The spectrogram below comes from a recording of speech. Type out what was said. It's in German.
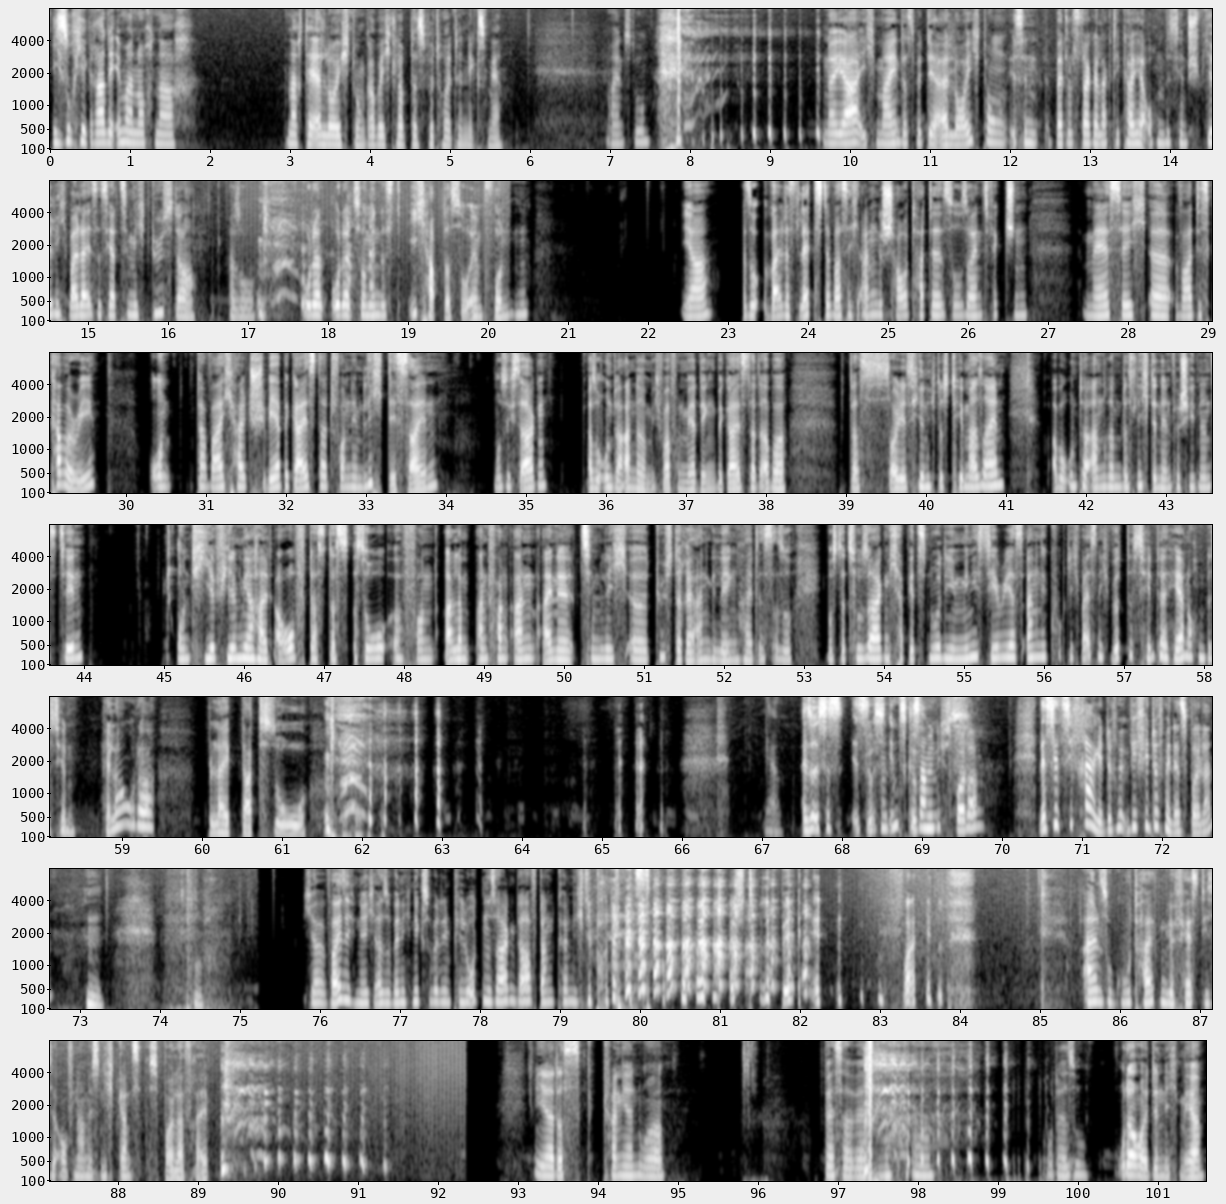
Ich suche hier gerade immer noch nach, nach der Erleuchtung, aber ich glaube, das wird heute nichts mehr. Meinst du? naja, ich meine, das mit der Erleuchtung ist in Battlestar Galactica ja auch ein bisschen schwierig, weil da ist es ja ziemlich düster. Also, oder, oder zumindest ich habe das so empfunden. Ja, also, weil das letzte, was ich angeschaut hatte, so Science-Fiction-mäßig, äh, war Discovery. Und da war ich halt schwer begeistert von dem Lichtdesign, muss ich sagen. Also unter anderem, ich war von mehr Dingen begeistert, aber das soll jetzt hier nicht das Thema sein. Aber unter anderem das Licht in den verschiedenen Szenen. Und hier fiel mir halt auf, dass das so äh, von allem Anfang an eine ziemlich äh, düstere Angelegenheit ist. Also ich muss dazu sagen, ich habe jetzt nur die Miniseries angeguckt. Ich weiß nicht, wird das hinterher noch ein bisschen heller oder bleibt das so? ja, also ist es ist, dürfen, ist insgesamt. Dürfen wir nicht spoilern? Das ist jetzt die Frage. Dürfen, wie viel dürfen wir denn spoilern? Hm. Puh. Ja, weiß ich nicht. Also wenn ich nichts über den Piloten sagen darf, dann könnte ich die Podcast an der Stelle beenden. Weil also gut, halten wir fest, diese Aufnahme ist nicht ganz spoilerfrei. Ja, das kann ja nur besser werden. äh, oder so. Oder heute nicht mehr.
